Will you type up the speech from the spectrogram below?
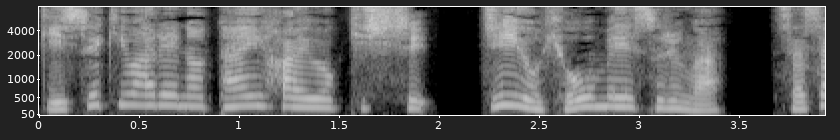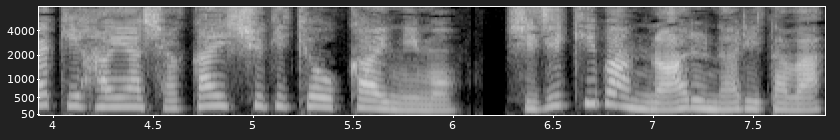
議席割れの大敗を喫し、辞意を表明するが、佐々木派や社会主義協会にも支持基盤のある成田は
